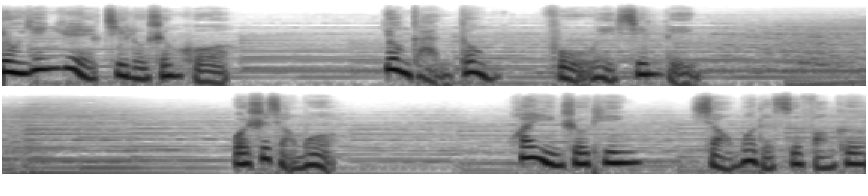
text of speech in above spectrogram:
用音乐记录生活，用感动抚慰心灵。我是小莫，欢迎收听小莫的私房歌。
